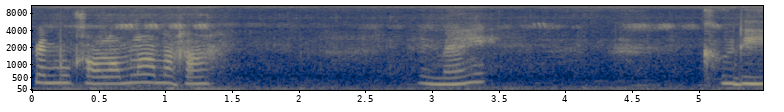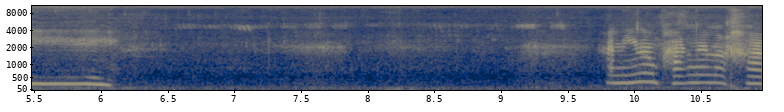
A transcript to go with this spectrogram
เป็นภูเขาล้อมรอบนะคะ เห็นไหมคือดี อันนี้เราพักในราคา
